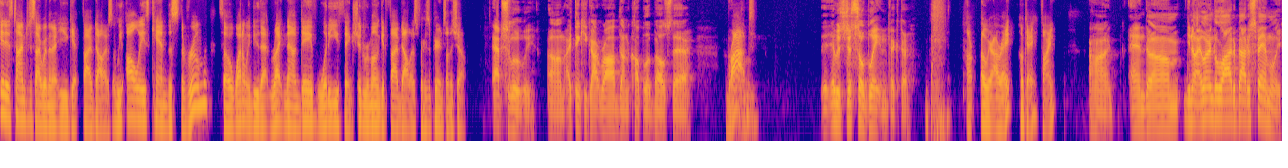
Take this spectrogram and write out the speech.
it is time to decide whether or not you get $5. We always canvass the room. So why don't we do that right now? Dave, what do you think? Should Ramon get $5 for his appearance on the show? Absolutely. Um, I think he got robbed on a couple of bells there. Robbed? Um, it, it was just so blatant, Victor. All- oh, all right. Okay. Fine. Uh-huh. And um, you know, I learned a lot about his family.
